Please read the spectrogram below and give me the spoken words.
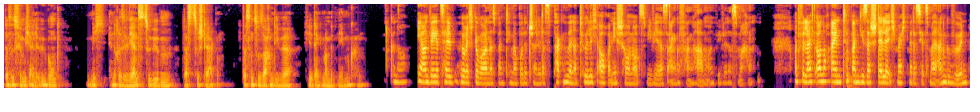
das ist für mich eine Übung, mich in Resilienz zu üben, das zu stärken. Das sind so Sachen, die wir hier, denke ich mal, mitnehmen können. Genau. Ja, und wer jetzt hellhörig geworden ist beim Thema Bullet Journal, das packen wir natürlich auch in die Show Notes, wie wir das angefangen haben und wie wir das machen. Und vielleicht auch noch einen Tipp an dieser Stelle. Ich möchte mir das jetzt mal angewöhnen,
